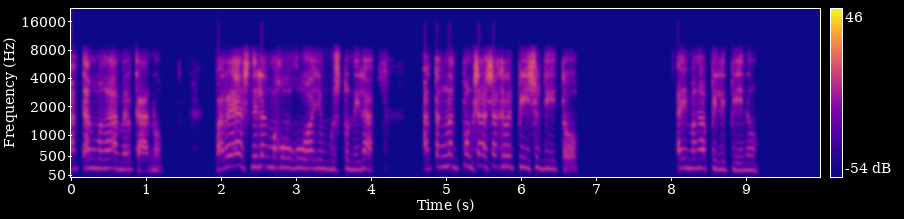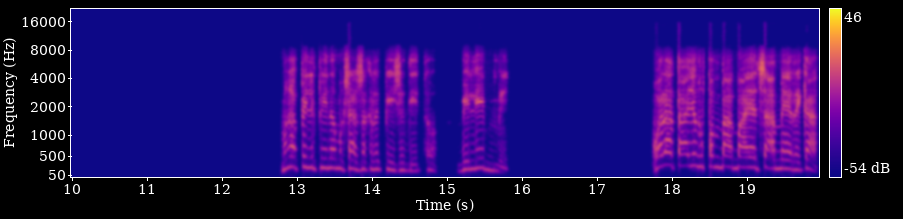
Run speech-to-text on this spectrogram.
at ang mga Amerikano. Parehas nilang makukuha yung gusto nila. At ang nagpangsasakripisyo dito ay mga Pilipino. Mga Pilipino magsasakripisyo dito. Believe me. Wala tayong pambabayad sa Amerika.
